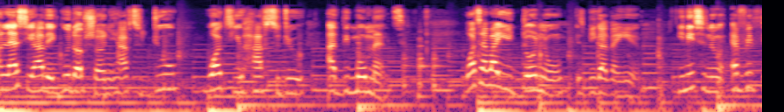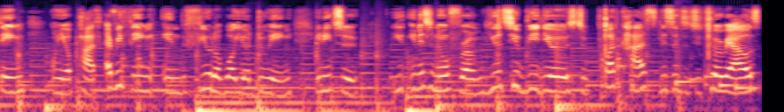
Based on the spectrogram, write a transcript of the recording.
unless you have a good option, you have to do what you have to do at the moment. Whatever you don't know is bigger than you. You need to know everything on your path, everything in the field of what you're doing. You need to you, you need to know from YouTube videos to podcasts, listen to tutorials,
